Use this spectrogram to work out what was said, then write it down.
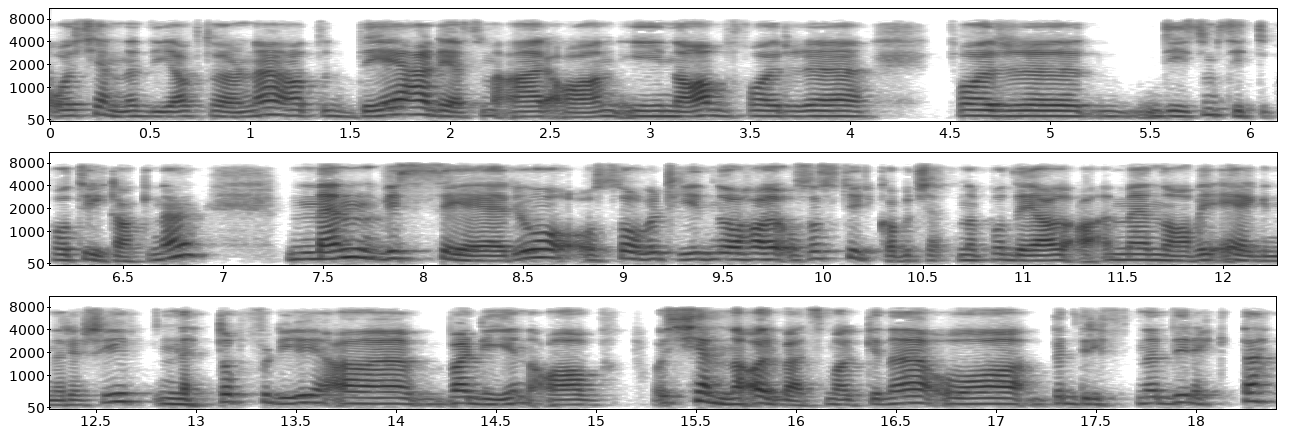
og kjenne de aktørene. At det er det som er A-en i Nav for, for eh, de som sitter på tiltakene. Men vi ser jo også over tid, og har også styrka budsjettene på det med Nav i egen regi, nettopp fordi verdien av å kjenne arbeidsmarkedet og bedriftene direkte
